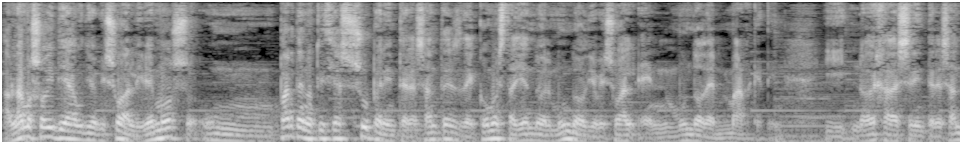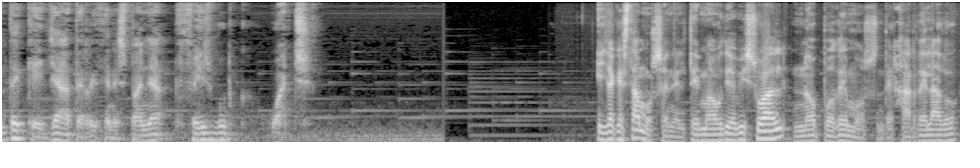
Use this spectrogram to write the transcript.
Hablamos hoy de audiovisual y vemos un par de noticias súper interesantes de cómo está yendo el mundo audiovisual en el mundo del marketing. Y no deja de ser interesante que ya aterrice en España Facebook Watch. Y ya que estamos en el tema audiovisual, no podemos dejar de lado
